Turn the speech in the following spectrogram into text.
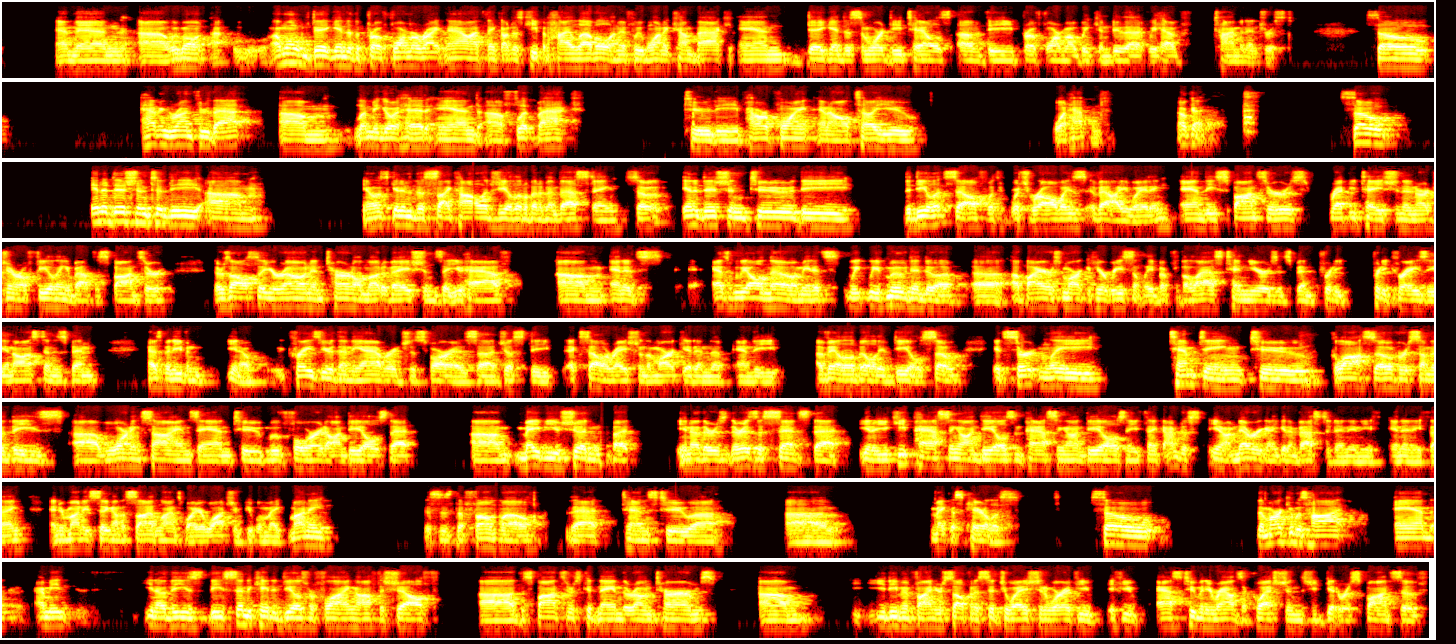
and then uh, we won't. I won't dig into the pro forma right now. I think I'll just keep it high level, and if we want to come back and dig into some more details of the pro forma, we can do that. If we have time and interest. So, having run through that, um, let me go ahead and uh, flip back to the PowerPoint, and I'll tell you what happened. Okay. So in addition to the, um, you know, let's get into the psychology a little bit of investing. So in addition to the the deal itself, with which we're always evaluating, and the sponsor's reputation and our general feeling about the sponsor, there's also your own internal motivations that you have, um, and it's as we all know, I mean, it's we, we've moved into a, a, a buyer's market here recently, but for the last 10 years, it's been pretty pretty crazy. And Austin has been has been even you know crazier than the average as far as uh, just the acceleration of the market and the and the availability of deals. So it's certainly tempting to gloss over some of these uh, warning signs and to move forward on deals that um, maybe you shouldn't, but you know there's there is a sense that you know you keep passing on deals and passing on deals and you think i'm just you know i'm never going to get invested in any in anything. And your money's sitting on the sidelines while you're watching people make money. This is the fomo that tends to uh, uh, make us careless. So the market was hot and i mean you know these these syndicated deals were flying off the shelf. Uh, the sponsors could name their own terms um, you'd even find yourself in a situation where if you if you ask too many rounds of questions, you'd get a response of,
